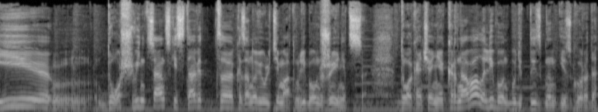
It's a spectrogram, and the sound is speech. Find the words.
и Дош венецианский ставит э, Казанове ультиматум. Либо он женится до окончания карнавала, либо он будет изгнан из города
